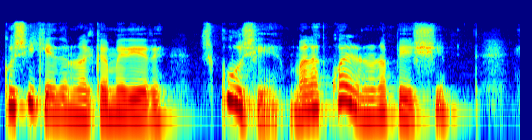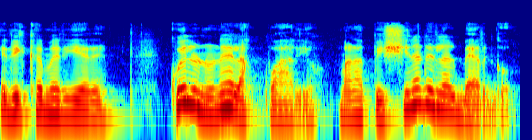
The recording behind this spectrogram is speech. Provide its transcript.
Così chiedono al cameriere: Scusi, ma l'acquario non ha pesci? Ed il cameriere: Quello non è l'acquario, ma la piscina dell'albergo.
